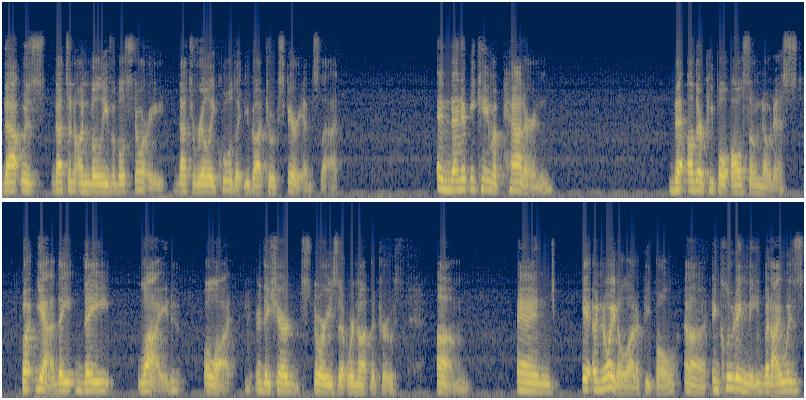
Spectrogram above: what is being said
that was that's an unbelievable story. That's really cool that you got to experience that. And then it became a pattern that other people also noticed. But yeah, they they lied a lot. Or they shared stories that were not the truth. Um and it annoyed a lot of people, uh, including me, but I was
